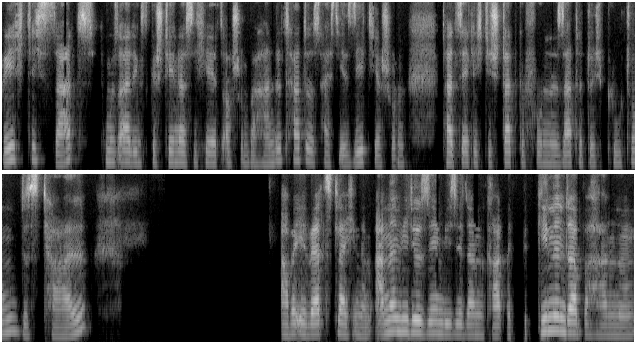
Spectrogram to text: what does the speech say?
richtig satt. Ich muss allerdings gestehen, dass ich hier jetzt auch schon behandelt hatte. Das heißt, ihr seht hier schon tatsächlich die stattgefundene satte Durchblutung distal. Aber ihr werdet es gleich in einem anderen Video sehen, wie sie dann gerade mit beginnender Behandlung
